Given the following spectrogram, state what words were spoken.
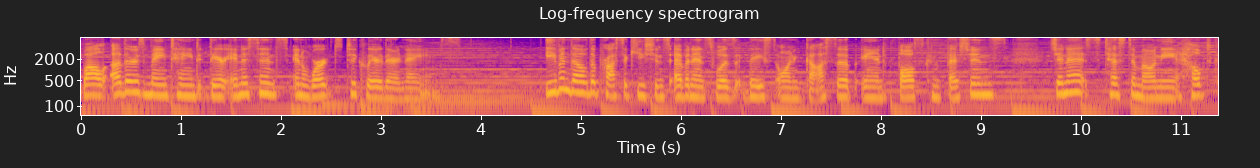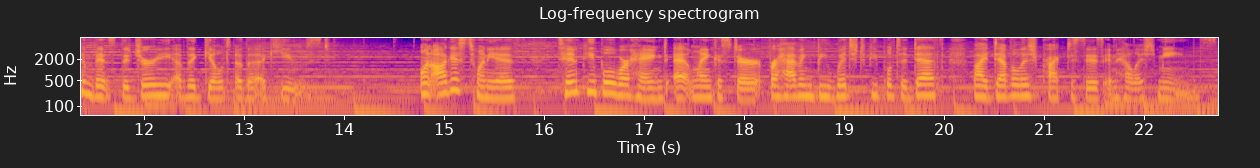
while others maintained their innocence and worked to clear their names. Even though the prosecution's evidence was based on gossip and false confessions, Jeanette's testimony helped convince the jury of the guilt of the accused. On August 20th, 10 people were hanged at Lancaster for having bewitched people to death by devilish practices and hellish means.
